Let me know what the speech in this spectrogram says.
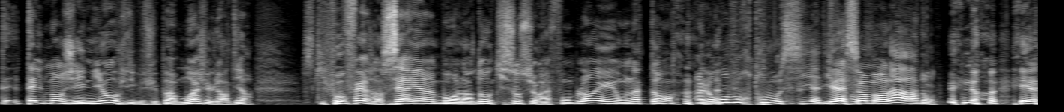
te- tellement géniaux, je dis, je sais pas, moi, je vais leur dire. Ce qu'il faut faire, j'en sais rien. Bon, alors donc, ils sont sur un fond blanc et on attend. Alors, on vous retrouve aussi à Et à ce moment-là, Pardon. non, et à-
